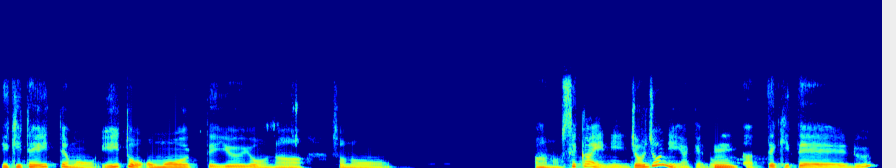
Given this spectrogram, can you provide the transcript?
生きていってもいいと思うっていうような、その、あの、世界に徐々にやけど、うんなってきてる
